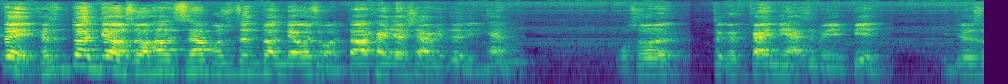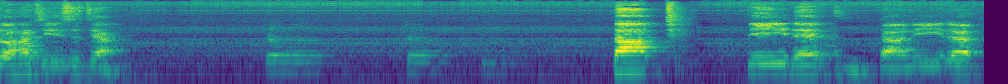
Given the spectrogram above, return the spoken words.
对，可是断掉的时候，它它不是真断掉，为什么？大家看一下下面这里，你看，我说的这个概念还是没变，也就是说它其实是这样，哒滴的，哒滴的，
